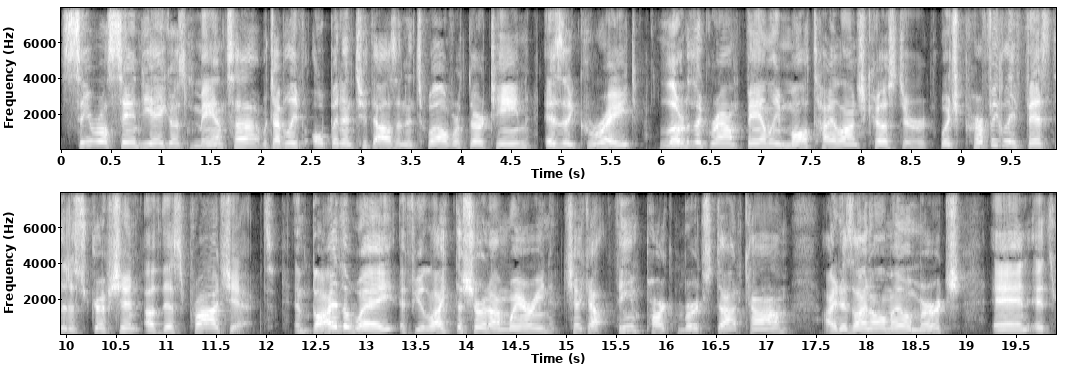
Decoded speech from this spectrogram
SeaWorld San Diego's Manta, which I believe opened in 2012 or 13, is a great low to the ground family multi launch coaster, which perfectly fits the description of this project. And by the way, if you like the shirt I'm wearing, check out themeparkmerch.com. I design all my own merch and it's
